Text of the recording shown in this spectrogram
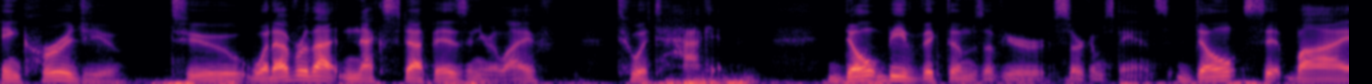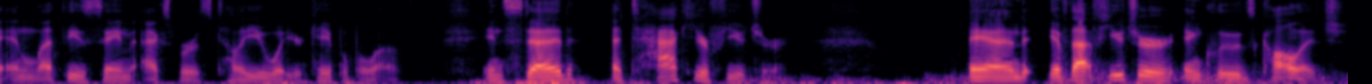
encourage you to whatever that next step is in your life, to attack it. Don't be victims of your circumstance. Don't sit by and let these same experts tell you what you're capable of. Instead, attack your future. And if that future includes college,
